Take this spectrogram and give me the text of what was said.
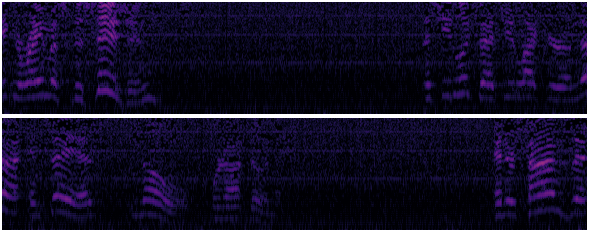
ignoramus decision, looks at you like you're a nut and says, no, we're not doing that. And there's times that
